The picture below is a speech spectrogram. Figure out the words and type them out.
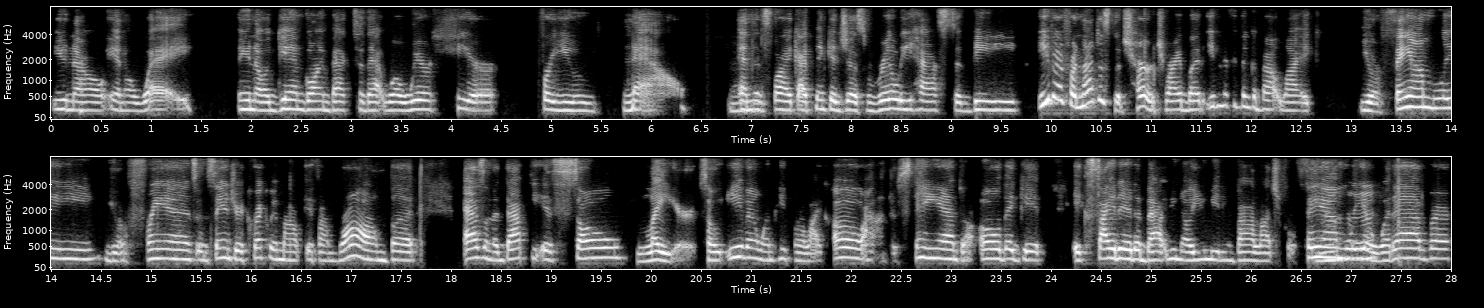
you know, in a way. You know, again, going back to that, well, we're here for you now. Mm-hmm. And it's like, I think it just really has to be, even for not just the church, right? But even if you think about like your family, your friends, and Sandra, correct me if I'm wrong, but as an adoptee is so layered. So even when people are like, oh, I understand, or oh, they get excited about, you know, you meeting biological family mm-hmm. or whatever.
